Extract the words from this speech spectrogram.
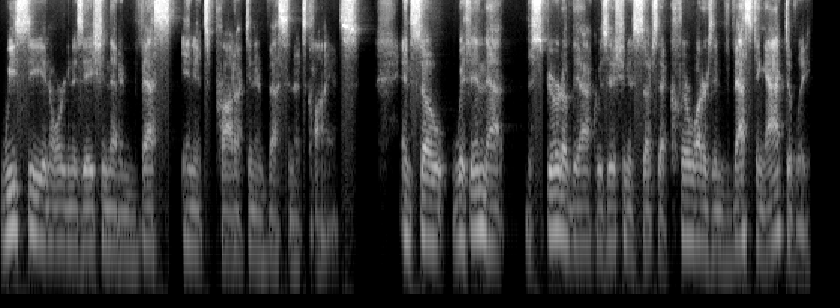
We see an organization that invests in its product and invests in its clients. And so within that, the spirit of the acquisition is such that Clearwater is investing actively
